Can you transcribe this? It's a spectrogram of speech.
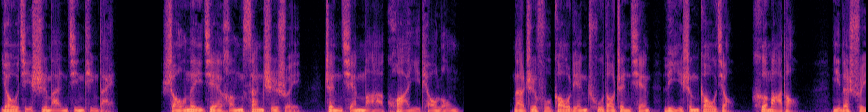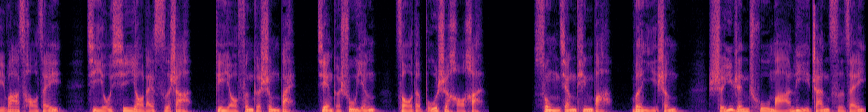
腰系狮蛮金听带，手内剑横三尺水，阵前马跨一条龙。那知府高廉出到阵前，厉声高叫。喝骂道：“你那水洼草贼，既有心要来厮杀，定要分个胜败，见个输赢，走的不是好汉。”宋江听罢，问一声：“谁人出马力斩此贼？”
